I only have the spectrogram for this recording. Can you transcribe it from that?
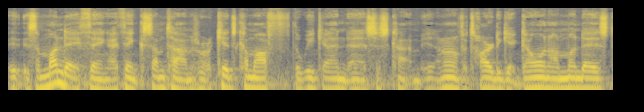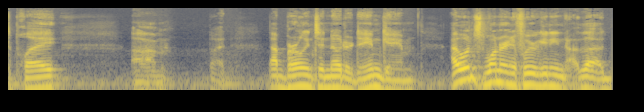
It's a Monday thing, I think, sometimes where kids come off the weekend and it's just kind of I don't know if it's hard to get going on Mondays to play. Um, but that Burlington Notre Dame game, I was wondering if we were getting the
